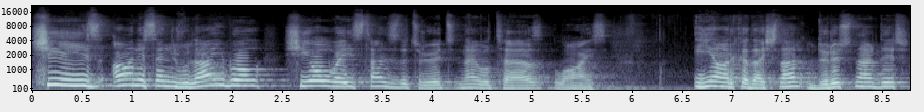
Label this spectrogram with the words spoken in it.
She is honest and reliable. She always tells the truth, never tells lies. İyi arkadaşlar dürüstlerdir,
